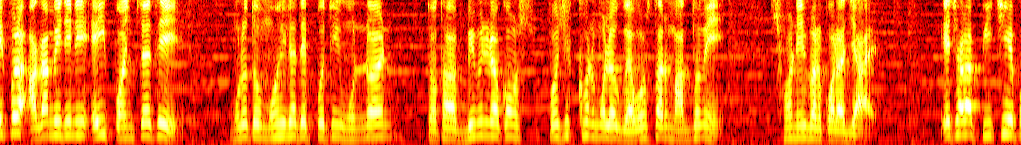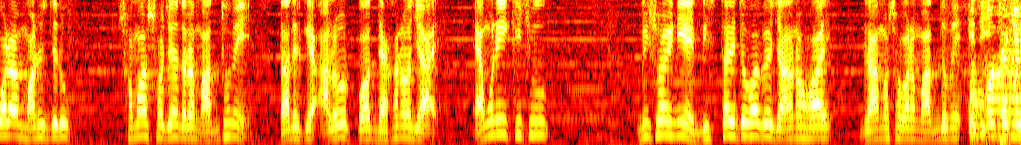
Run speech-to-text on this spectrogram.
এরপর আগামী দিনে এই পঞ্চায়েতে মূলত মহিলাদের প্রতি উন্নয়ন তথা বিভিন্ন রকম প্রশিক্ষণমূলক ব্যবস্থার মাধ্যমে স্বনির্ভর করা যায়। এছাড়া পিছিয়ে পড়া মানুষদের সমাজ সচেতনতার মাধ্যমে তাদেরকে আলোর পথ দেখানো যায়। এমনই কিছু বিষয় নিয়ে বিস্তারিতভাবে জানানো হয় গ্রামসভার মাধ্যমে থেকে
